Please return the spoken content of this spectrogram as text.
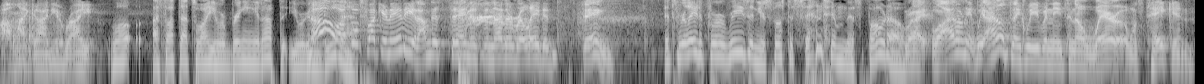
oh my god you're right Well, I thought that's why you were bringing it up that you were going no to do i'm a fucking idiot i'm just saying it's another related thing It's related for a reason. You're supposed to send him this photo. Right. Well, I don't. e- We, I don't think we even need to know where it was taken.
